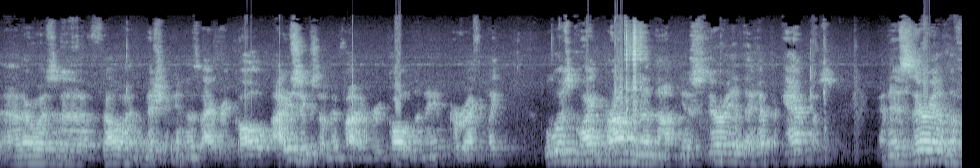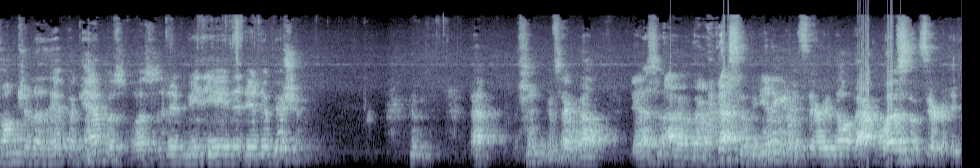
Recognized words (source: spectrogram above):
uh, there was a fellow in Michigan, as I recall, Isaacson, if I recall the name correctly, who was quite prominent on his theory of the hippocampus. And his theory of the function of the hippocampus was that it mediated inhibition. that, you say, well, yes, I don't know, that's the beginning of the theory. No, that was the theory.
